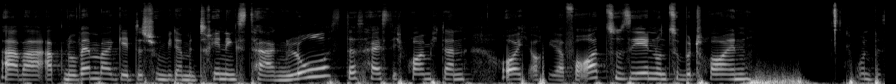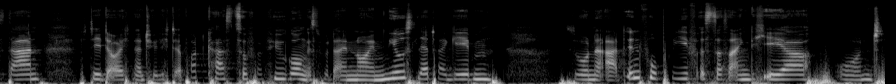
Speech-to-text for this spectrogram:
Aber ab November geht es schon wieder mit Trainingstagen los. Das heißt, ich freue mich dann, euch auch wieder vor Ort zu sehen und zu betreuen. Und bis dahin steht euch natürlich der Podcast zur Verfügung. Es wird einen neuen Newsletter geben so eine Art Infobrief ist das eigentlich eher. Und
